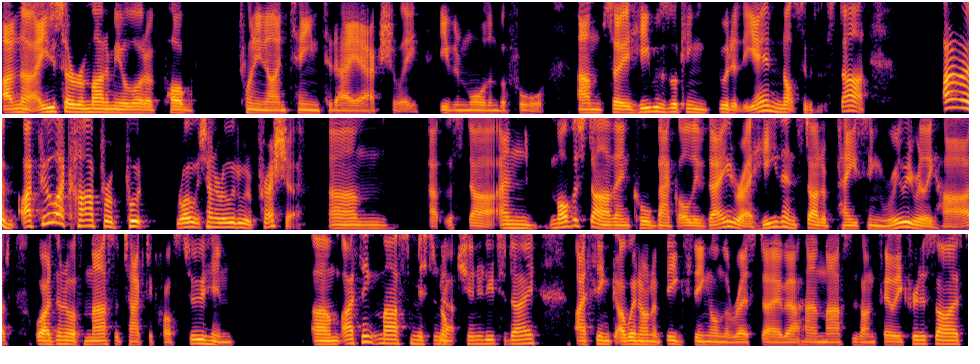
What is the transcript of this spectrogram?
I don't know, Ayuso reminded me a lot of Pog 2019 today, actually, even more than before. Um, so he was looking good at the end, not so good at the start. I don't know. I feel like Harper put Roglic under a little bit of pressure um, at the start. And Movistar then called back Oliveira. He then started pacing really, really hard. Or I don't know if Mas attacked across to him. Um, I think Mas missed an yeah. opportunity today. I think I went on a big thing on the rest day about how Mas is unfairly criticised.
